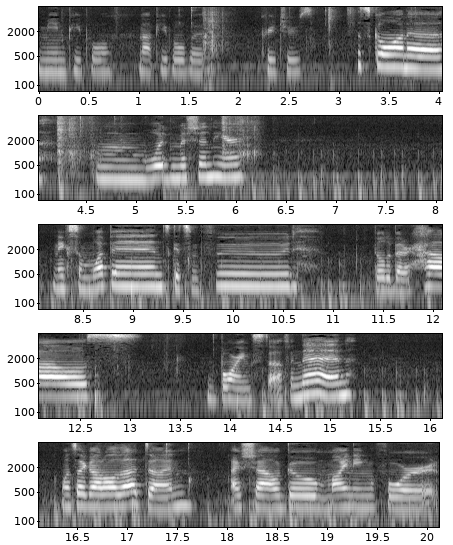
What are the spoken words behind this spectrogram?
mean people. Not people, but creatures. Let's go on a um, wood mission here. Make some weapons, get some food, build a better house, boring stuff. And then, once I got all that done, I shall go mining for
